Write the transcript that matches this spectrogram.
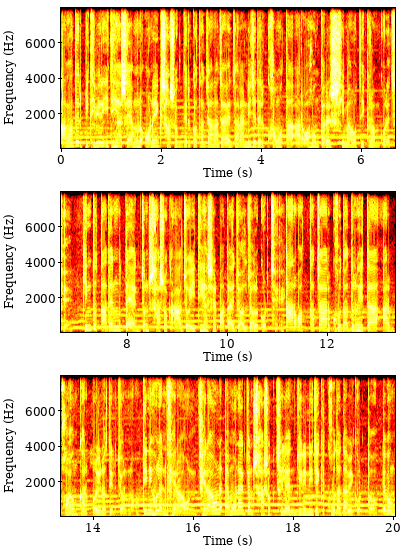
আমাদের পৃথিবীর ইতিহাসে এমন অনেক শাসকদের কথা জানা যায় যারা নিজেদের ক্ষমতা আর অহংকারের সীমা অতিক্রম করেছে। কিন্তু তাদের মধ্যে একজন শাসক আজও ইতিহাসের পাতায় জলজল করছে। তার অত্যাচার, ক্ষোধাদ্রোহিতা আর ভয়ঙ্কর পরিণতির জন্য। তিনি হলেন ফেরাউন। ফেরাউন এমন একজন শাসক ছিলেন যিনি নিজেকে খোদা দাবি করত এবং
